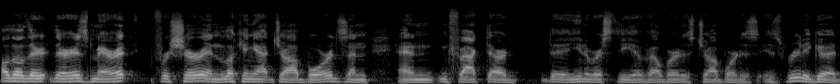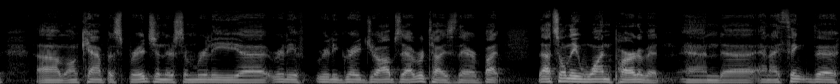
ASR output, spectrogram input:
Although there, there is merit for sure in looking at job boards. And, and in fact our the University of Alberta's job board is, is really good um, on Campus Bridge, and there's some really, uh, really, really great jobs advertised there. But that's only one part of it, and uh, and I think the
